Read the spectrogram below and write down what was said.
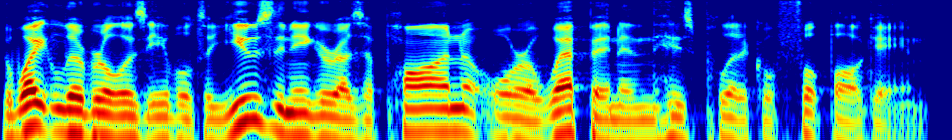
the white liberal is able to use the Negro as a pawn or a weapon in his political football game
